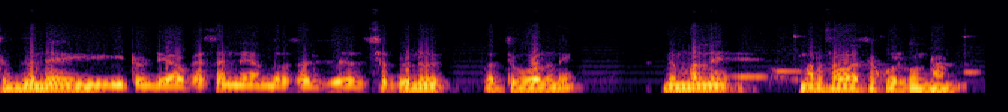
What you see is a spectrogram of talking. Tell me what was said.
సద్వినియోగ ఇటువంటి అవకాశాన్ని అందరూ సద్వినియోగపరచుకోవాలని మిమ్మల్ని మనసవాస కోరుకుంటున్నాను.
